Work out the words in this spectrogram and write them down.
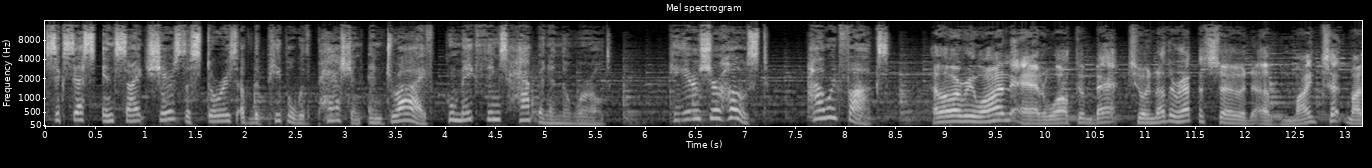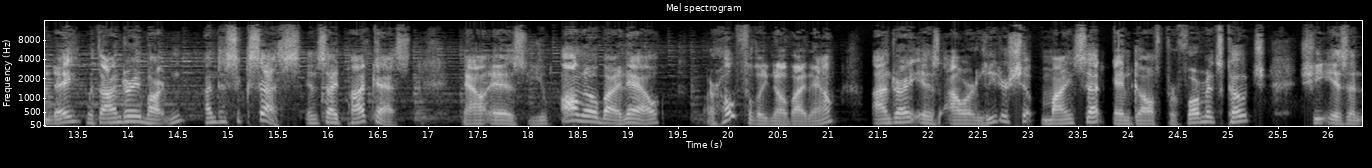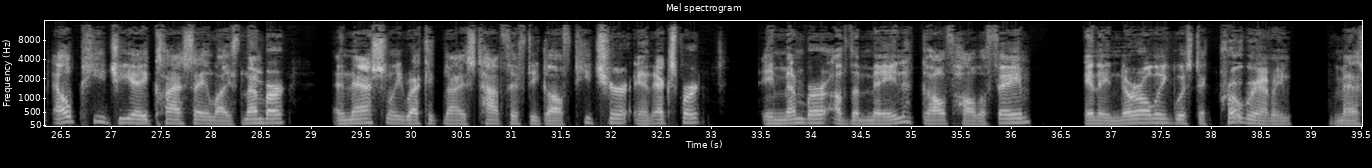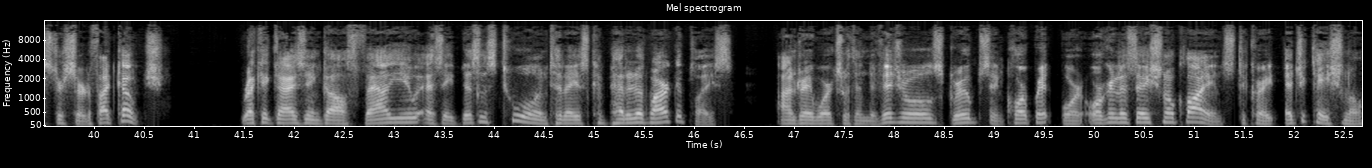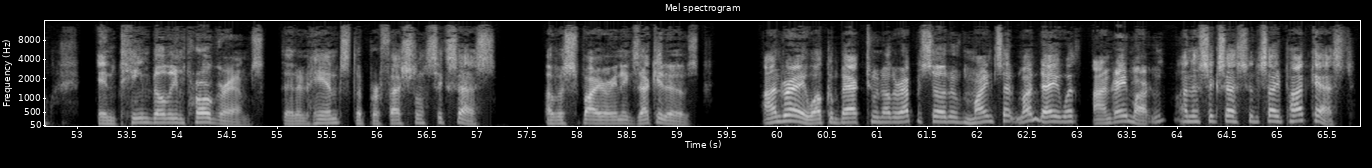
Success Insight shares the stories of the people with passion and drive who make things happen in the world. Here's your host, Howard Fox. Hello, everyone, and welcome back to another episode of Mindset Monday with Andrée Martin on the Success Insight podcast. Now, as you all know by now, or hopefully know by now, Andrée is our leadership mindset and golf performance coach. She is an LPGA Class A life member, a nationally recognized top 50 golf teacher and expert, a member of the Maine Golf Hall of Fame, and a neurolinguistic programming master certified coach. Recognizing golf's value as a business tool in today's competitive marketplace, Andrée works with individuals, groups, and corporate or organizational clients to create educational and team building programs that enhance the professional success of aspiring executives. Andrée, welcome back to another episode of Mindset Monday with Andrée Martin on the Success Insight podcast.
